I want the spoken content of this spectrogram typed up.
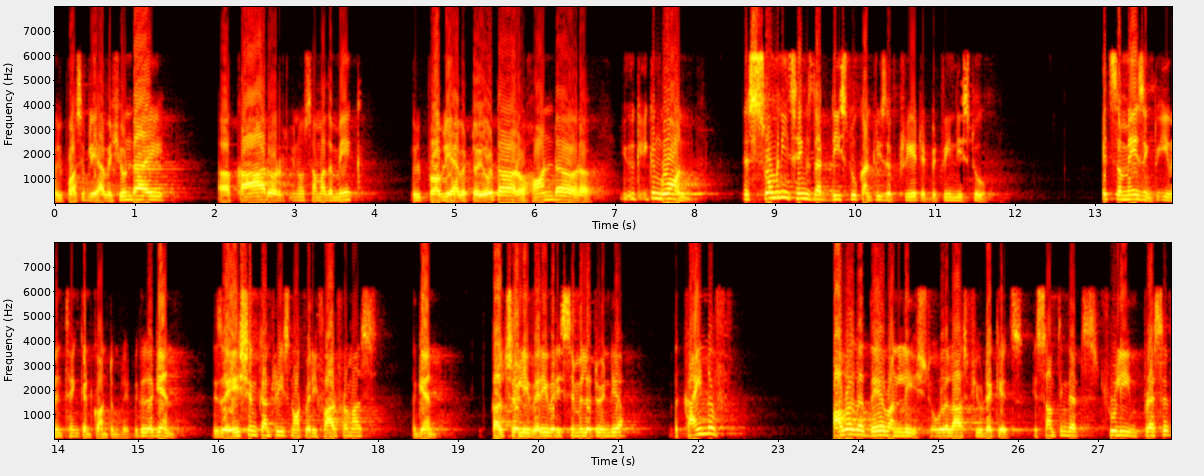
you'll possibly have a Hyundai, a car or you know some other make. You'll probably have a Toyota or a Honda or a, you, you can go on. There's so many things that these two countries have created between these two. It's amazing to even think and contemplate because again, these are Asian countries not very far from us. Again, culturally very, very similar to India. The kind of power that they have unleashed over the last few decades is something that's truly impressive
